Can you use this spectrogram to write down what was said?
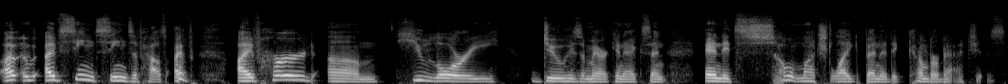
I, I- I've seen scenes of House. I've I've heard um, Hugh Laurie do his American accent, and it's so much like Benedict Cumberbatch's.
